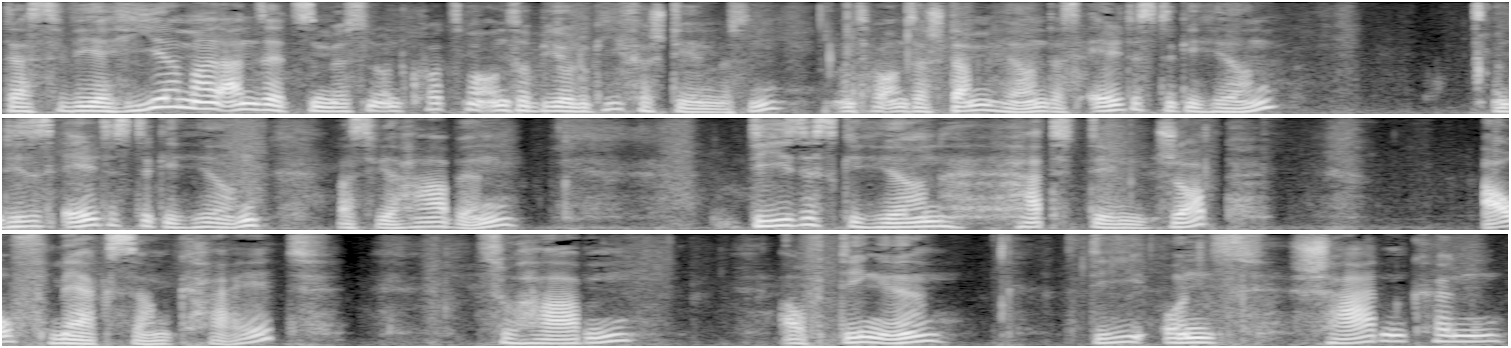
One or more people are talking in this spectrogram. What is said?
dass wir hier mal ansetzen müssen und kurz mal unsere Biologie verstehen müssen. Und zwar unser Stammhirn, das älteste Gehirn. Und dieses älteste Gehirn, was wir haben, dieses Gehirn hat den Job, Aufmerksamkeit zu haben auf Dinge, die uns schaden können,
